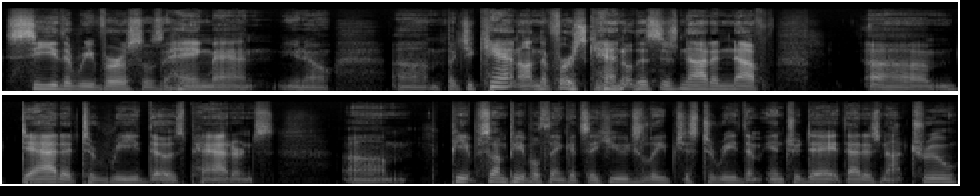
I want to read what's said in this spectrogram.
see the reversals, a hangman. You know, um, but you can't on the first candle. This is not enough um, data to read those patterns. Um, some people think it's a huge leap just to read them intraday. That is not true.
